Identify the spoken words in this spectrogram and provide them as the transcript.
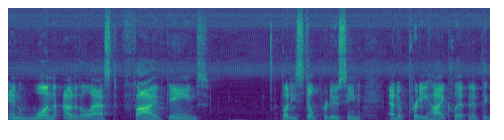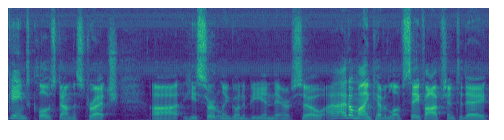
in one out of the last five games, but he's still producing at a pretty high clip. And if the game's close down the stretch, uh, he's certainly going to be in there. So I, I don't mind Kevin Love. Safe option today.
